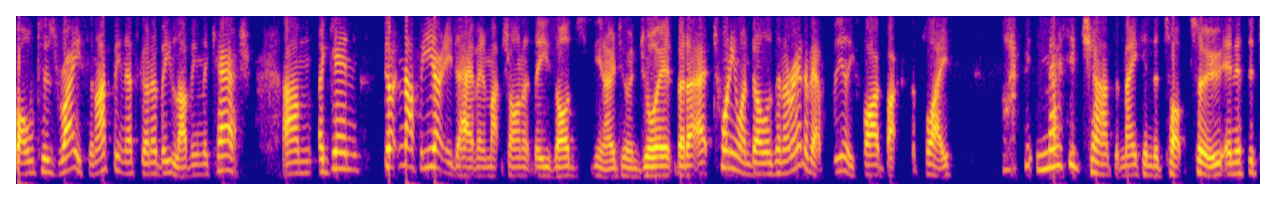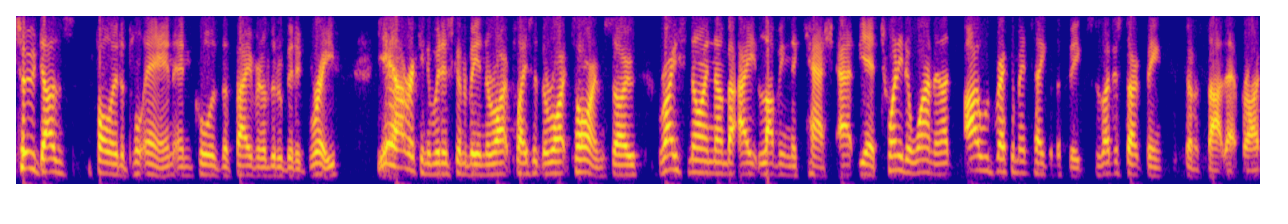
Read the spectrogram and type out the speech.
bolters race. And I think that's going to be loving the cash. Um, again, don't, nothing. You don't need to have much on at these odds, you know, to enjoy it. But at twenty one dollars and around about nearly five bucks to place, I think massive chance at making the top two. And if the two does follow the plan and cause the favourite a little bit of grief, yeah, I reckon we're just going to be in the right place at the right time. So race nine, number eight, loving the cash at yeah twenty to one, and I, I would recommend taking the fix because I just don't think it's going to start that price.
